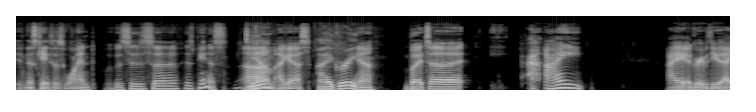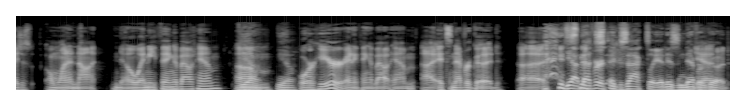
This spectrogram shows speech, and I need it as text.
in this case his wand was his uh, his penis. Yeah. Um, I guess. i agree Yeah, but uh, I I agree with you. I just want to not know anything about him. Um, yeah yeah or hear anything about him. Uh, it's never good. Uh, it's yeah never, that's exactly it is never Yeah. good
